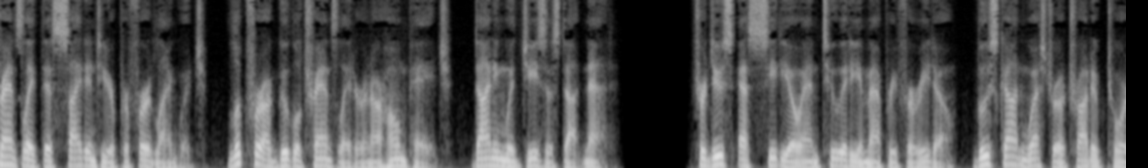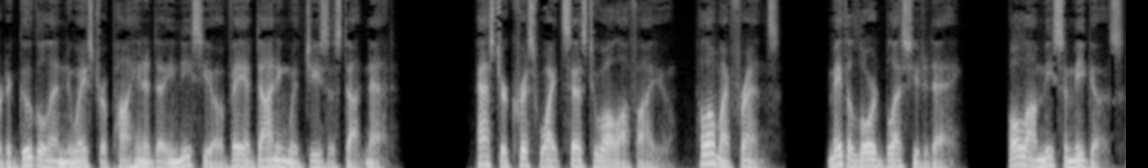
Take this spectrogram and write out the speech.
translate this site into your preferred language, look for our Google Translator in our homepage, diningwithjesus.net. Traduce este sitio en tu idioma preferido, busca nuestro traductor de Google en nuestra página de inicio via diningwithjesus.net. Pastor Chris White says to all of you, Hello, my friends. May the Lord bless you today. Hola, mis amigos.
